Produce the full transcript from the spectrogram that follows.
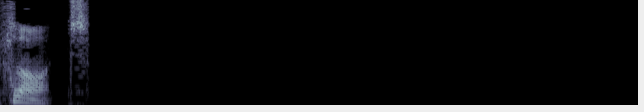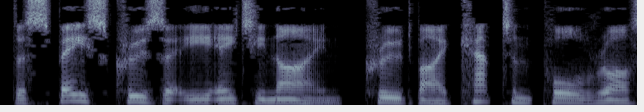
Plot. The space cruiser E-89, crewed by Captain Paul Ross,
